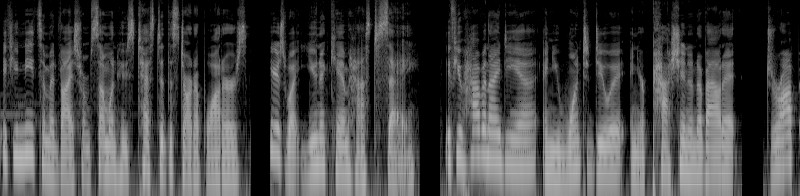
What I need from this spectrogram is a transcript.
If you need some advice from someone who's tested the startup waters, here's what Yuna Kim has to say. If you have an idea and you want to do it and you're passionate about it, drop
